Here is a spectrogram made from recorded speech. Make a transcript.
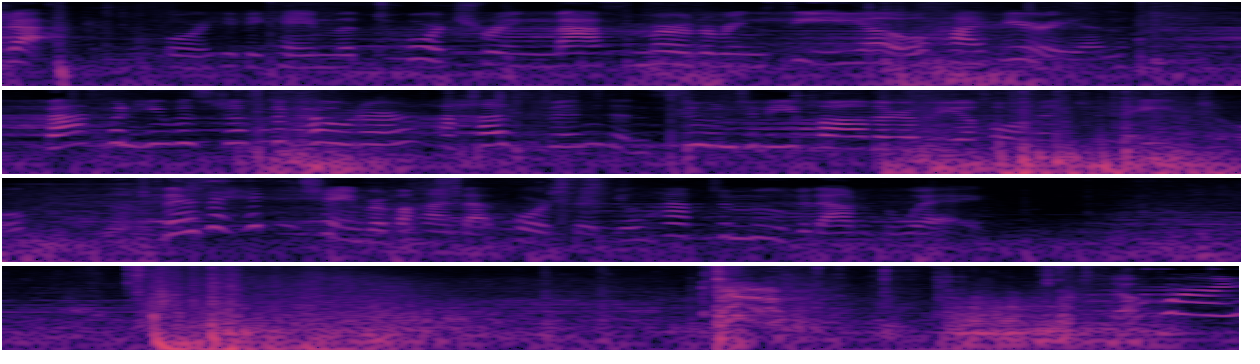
Jack, before he became the torturing, mass murdering CEO of Hyperion. Back when he was just a coder, a husband, and soon to be father of the aforementioned Angel. There's a hidden chamber behind that portrait. You'll have to move it out of the way. Don't worry,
